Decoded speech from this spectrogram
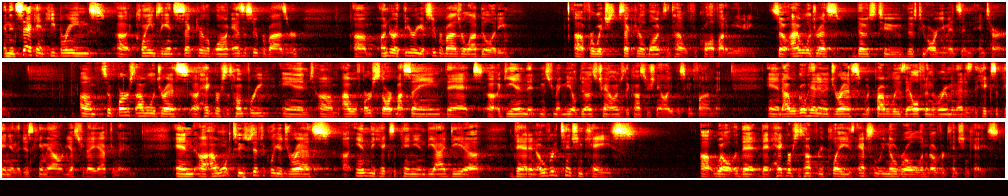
And then second, he brings uh, claims against Secretary LeBlanc as a supervisor um, under a theory of supervisor liability for which Secretary LeBlanc is entitled for qualified immunity. So I will address those two arguments in turn. Um, so first, I will address uh, Heck v. Humphrey, and um, I will first start by saying that, uh, again, that Mr. McNeal does challenge the constitutionality of his confinement. And I will go ahead and address what probably is the elephant in the room, and that is the Hicks opinion that just came out yesterday afternoon. And uh, I want to specifically address in the Hicks opinion the idea that an over-detention case, well, that Heck v. Humphrey plays absolutely no role in an over-detention case.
